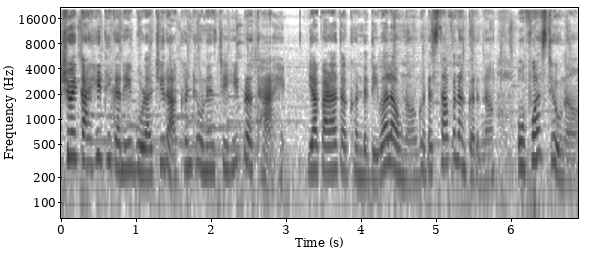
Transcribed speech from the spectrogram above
शिवाय काही ठिकाणी गुळाची राखण ठेवण्याचीही प्रथा आहे. या काळात अखंड दिवा लावणं घटस्थापना करणं उपवास ठेवणं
